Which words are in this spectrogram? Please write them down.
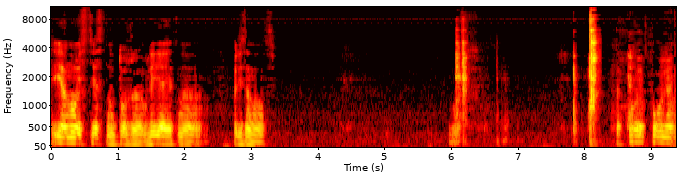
И оно, естественно, тоже влияет на резонанс. Вот. Такое поле.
